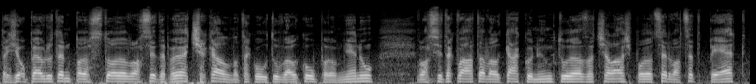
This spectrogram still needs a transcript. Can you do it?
Takže opravdu ten prostor vlastně teprve čekal na takovou tu velkou proměnu. Vlastně taková ta velká konjunktura začala až po roce 25,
